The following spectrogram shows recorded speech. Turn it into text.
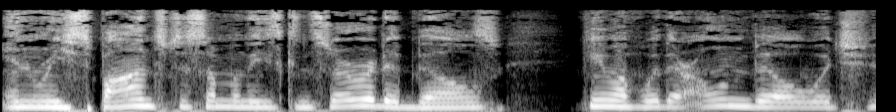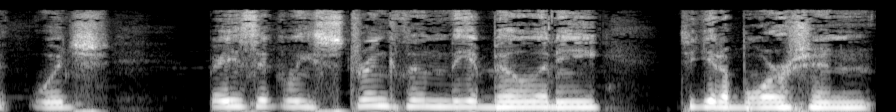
in response to some of these conservative bills, came up with their own bill, which which basically strengthened the ability to get abortion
